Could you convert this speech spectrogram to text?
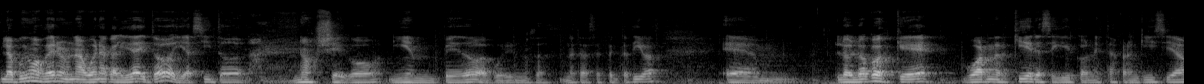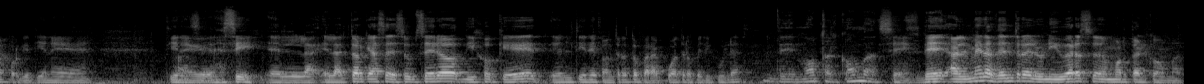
la pudimos ver en una buena calidad y todo, y así todo no, no llegó ni en pedo a cubrir nuestras, nuestras expectativas. Em, lo loco es que Warner quiere seguir con esta franquicia porque tiene, Tiene Ah, que- sí, el, el actor que hace de Sub-Zero dijo que él tiene contrato para cuatro películas. ¿De Mortal Kombat? Sí, de, al menos dentro del universo de Mortal Kombat.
